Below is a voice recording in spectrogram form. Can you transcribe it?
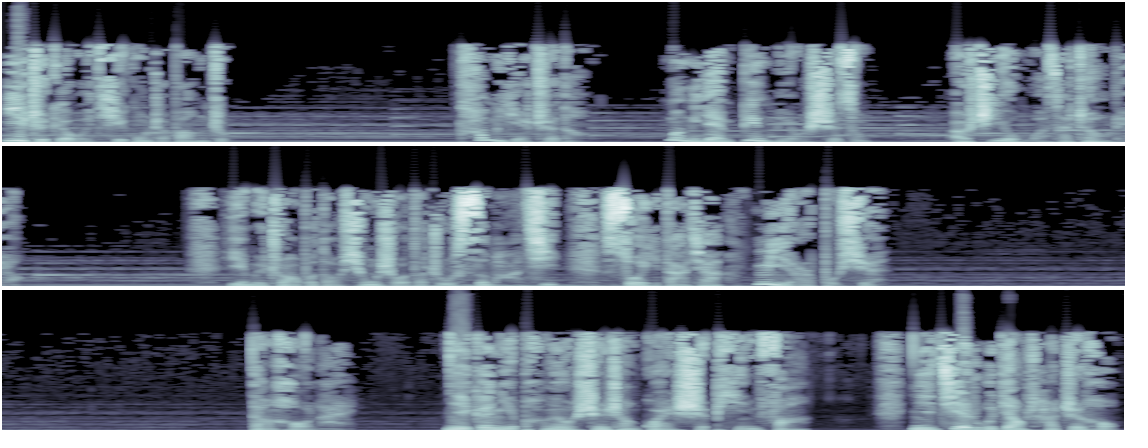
一直给我提供着帮助，他们也知道。”孟燕并没有失踪，而是由我在照料。因为抓不到凶手的蛛丝马迹，所以大家秘而不宣。但后来，你跟你朋友身上怪事频发，你介入调查之后，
